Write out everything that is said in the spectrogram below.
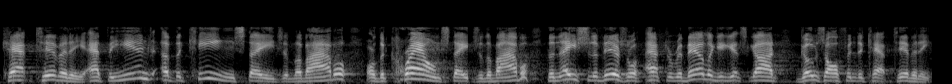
captivity. At the end of the king stage of the Bible, or the crown stage of the Bible, the nation of Israel, after rebelling against God, goes off into captivity.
